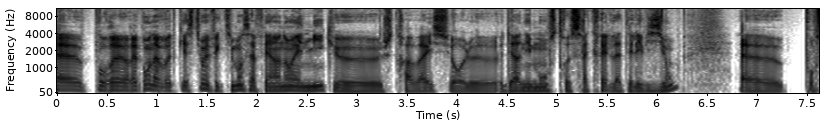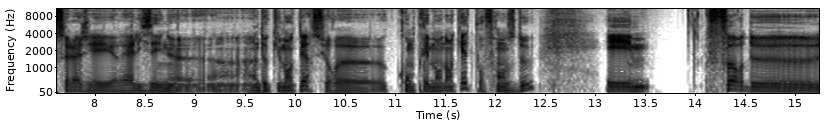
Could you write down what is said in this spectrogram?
Euh, pour répondre à votre question, effectivement, ça fait un an et demi que je travaille sur le dernier monstre sacré de la télévision. Euh, pour cela, j'ai réalisé un, documentaire sur euh, complément d'enquête pour France 2. Et fort de,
